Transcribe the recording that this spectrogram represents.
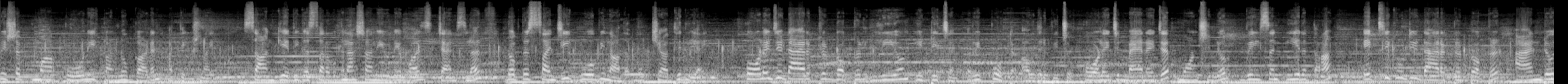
ബിഷപ്പ് മാർ പോളി കണ്ണൂക്കാടൻ അധ്യക്ഷനായി. സാങ്കേതിക സർവകലാശാലയുടെ vice chancellor doctor Saji Gopinath മുഖ്യാതിഥിയായി. College director doctor Leon Ittichan report അവതരിപ്പിച്ചു. College manager monsignor Wilson Eerathara executive director doctor Ando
